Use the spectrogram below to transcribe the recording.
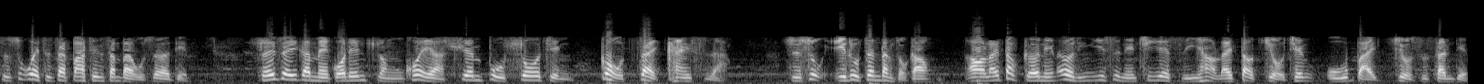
指数位置在八千三百五十二点，随着一个美国联总会啊宣布缩减购债开始啊。指数一路震荡走高哦，来到隔年二零一四年七月十一号，来到九千五百九十三点，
